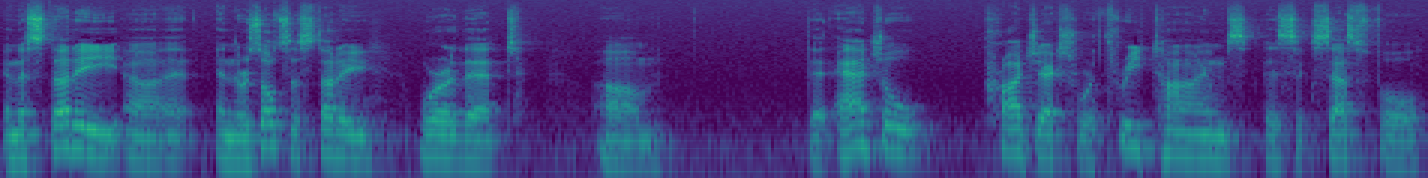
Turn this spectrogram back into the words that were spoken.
And the study, uh, and the results of the study were that, um, that Agile projects were three times as successful,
